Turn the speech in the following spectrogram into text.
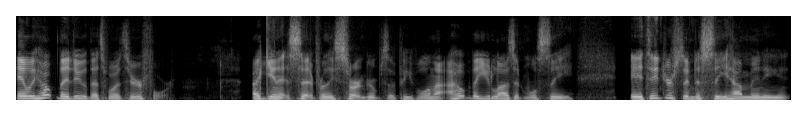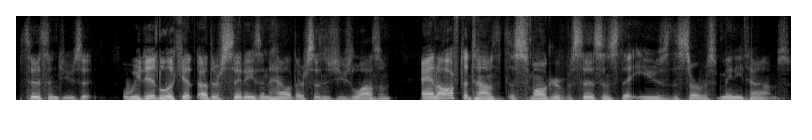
and we hope they do. That's what it's here for. Again, it's set for these certain groups of people, and I hope they utilize it. and We'll see. It's interesting to see how many citizens use it. We did look at other cities and how their citizens utilize them, and oftentimes it's a small group of citizens that use the service many times.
